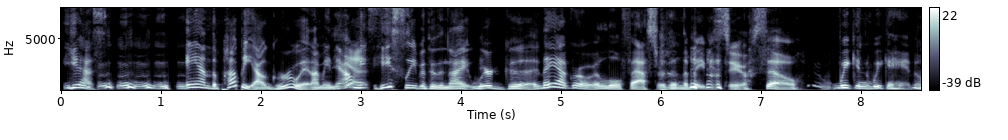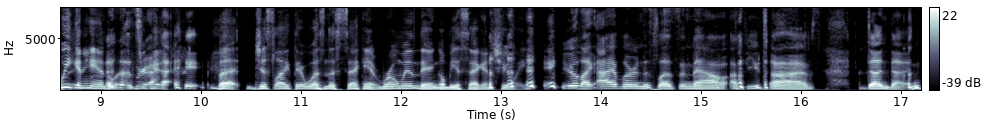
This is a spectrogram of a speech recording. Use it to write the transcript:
yes. and the puppy outgrew it. I mean, now Yes. he, he's sleeping through the night. We're good. and they outgrow it a little faster than the babies do. So we can we can handle it. we it. can handle it. Right. But just like there wasn't a second Roman, there ain't gonna be a second Chewy. You're like, I have learned this lesson now a few times. Done done.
